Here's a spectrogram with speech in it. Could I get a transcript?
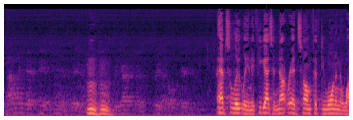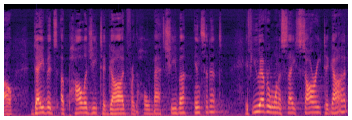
And I think that fits in too. Mhm. We got to see the whole picture. Absolutely. And if you guys have not read Psalm 51 in a while, David's apology to God for the whole Bathsheba incident, if you ever want to say sorry to God,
